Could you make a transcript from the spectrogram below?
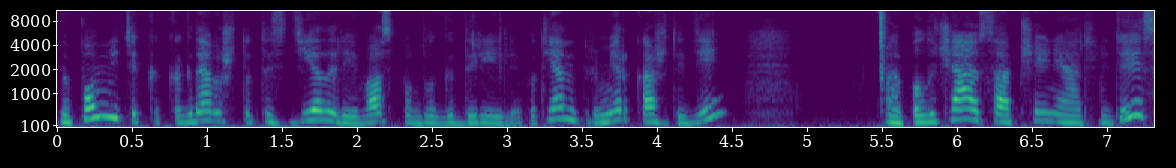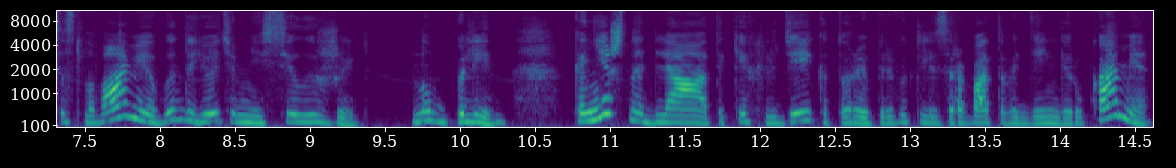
Но помните, как, когда вы что-то сделали и вас поблагодарили. Вот я, например, каждый день э, получаю сообщения от людей со словами «Вы даете мне силы жить». Ну, блин, конечно, для таких людей, которые привыкли зарабатывать деньги руками,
